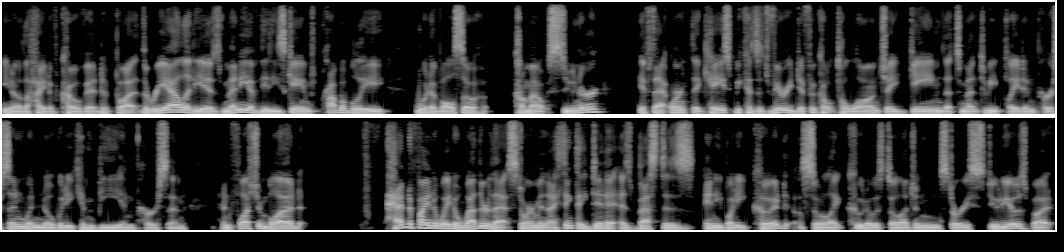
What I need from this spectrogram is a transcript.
you know, the height of COVID, but the reality is many of these games probably would have also come out sooner if that weren't the mm-hmm. case because it's very difficult to launch a game that's meant to be played in person when nobody can be in person. And Flesh and Blood had to find a way to weather that storm and I think they did it as best as anybody could. So like kudos to Legend Story Studios, but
